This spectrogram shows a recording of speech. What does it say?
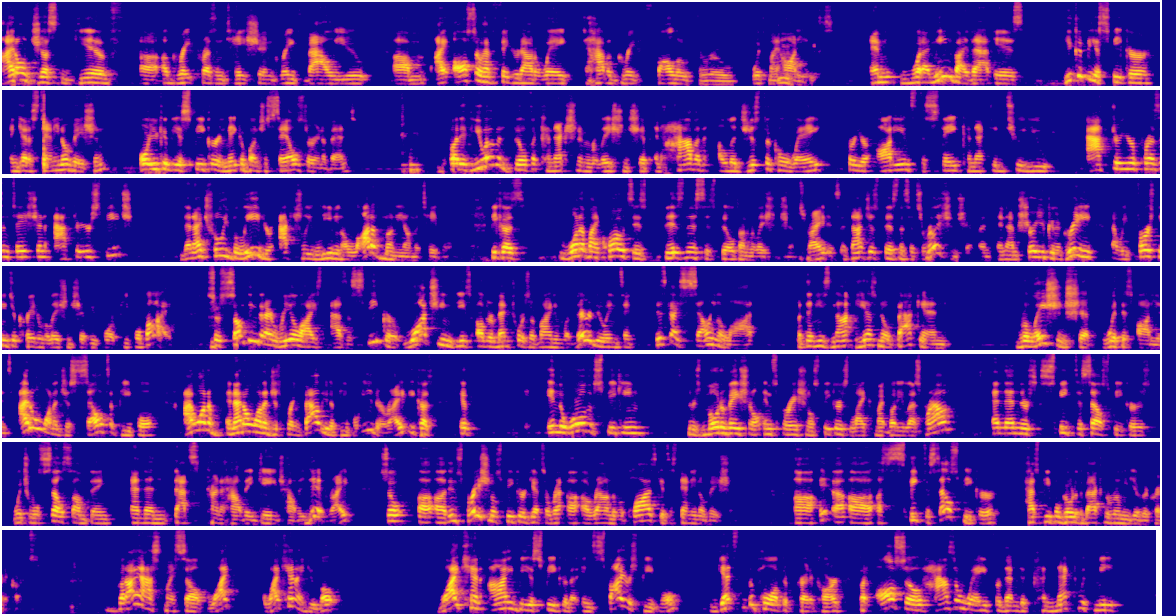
I don't just give uh, a great presentation, great value. Um, I also have figured out a way to have a great follow through with my mm. audience. And what I mean by that is you could be a speaker and get a standing ovation or you could be a speaker and make a bunch of sales during an event. But if you haven't built a connection and relationship and have an, a logistical way for your audience to stay connected to you after your presentation, after your speech, then I truly believe you're actually leaving a lot of money on the table. Because one of my quotes is business is built on relationships, right? It's not just business, it's a relationship. And, and I'm sure you can agree that we first need to create a relationship before people buy. So, something that I realized as a speaker, watching these other mentors of mine and what they're doing, saying, this guy's selling a lot, but then he's not, he has no back end relationship with his audience. I don't want to just sell to people. I want to, and I don't want to just bring value to people either, right? Because if in the world of speaking, there's motivational, inspirational speakers like my buddy Les Brown, and then there's speak to sell speakers, which will sell something and then that's kind of how they gauge how they did right? So uh, an inspirational speaker gets a, ra- a, round of applause gets a standing ovation. Uh, a, uh, uh, a speak to sell speaker has people go to the back of the room and give their credit cards. But i asked myself why why can't i do both? Why can't i be a speaker that inspires people gets them to pull out their credit card but also has a way for them to connect with me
